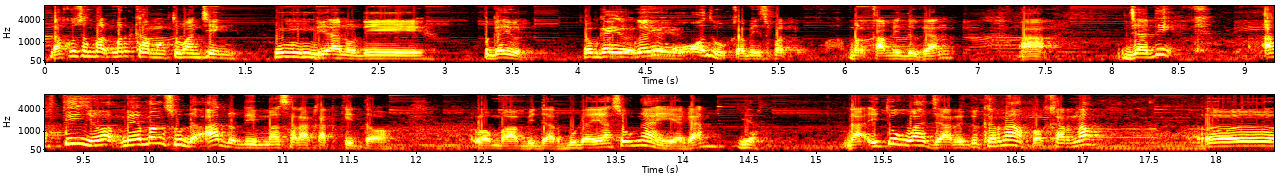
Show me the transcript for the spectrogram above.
nah aku sempat merekam waktu mancing Hmm. di anu di Pegayun. Oh, Pegayun, Pegayun. Oh, tuh kami sempat merekam itu kan. Nah, jadi artinya memang sudah ada di masyarakat kita lomba bidar budaya sungai ya kan. Iya. Nah itu wajar itu karena apa? Karena eh,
